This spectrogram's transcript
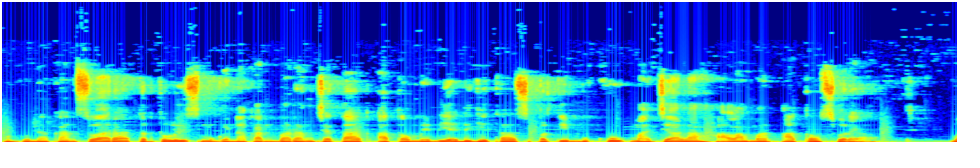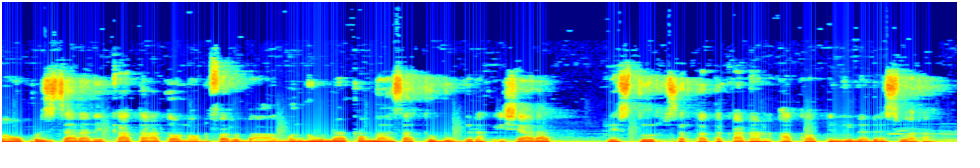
Menggunakan suara tertulis, menggunakan barang cetak atau media digital seperti buku, majalah, halaman, atau surel, maupun secara nikata atau nonverbal menggunakan bahasa tubuh gerak isyarat, gestur, serta tekanan atau tinggi nada suara.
